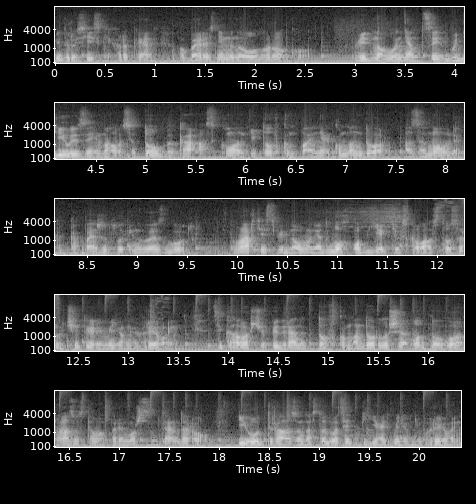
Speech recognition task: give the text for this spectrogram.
від російських ракет у березні минулого року. Відновленням цих будівель займалося ТОВ БК Аскон і ТОВ компанія Командор, а замовник КП Житлоінвестбуд. Вартість відновлення двох об'єктів склала 144 мільйони гривень. Цікаво, що підрядник ТОВ Командор лише одного разу ставав переможцем тендеру і одразу на 125 мільйонів гривень.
